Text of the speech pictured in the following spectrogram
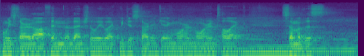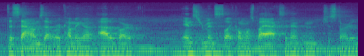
when we started off, and eventually, like we just started getting more and more into like some of this the sounds that were coming out of our instruments like almost by accident, and just started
